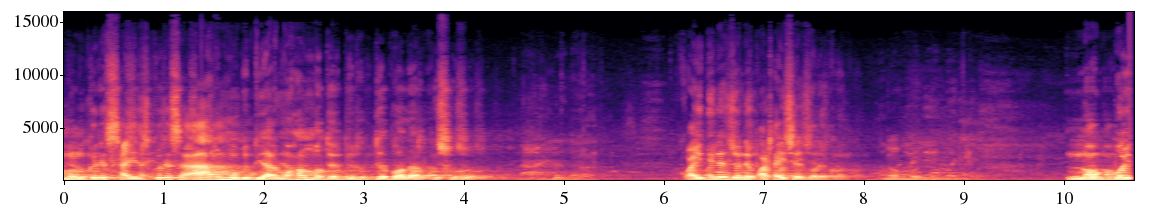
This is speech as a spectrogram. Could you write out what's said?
এমন করে সাইজ করেছে, আর মুখ দিয়ার মোহাম্মদের বিরুদ্ধে বলার কিছু কয়দিনের জন্য পাঠাইছে জোরে কোন নব্বই।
